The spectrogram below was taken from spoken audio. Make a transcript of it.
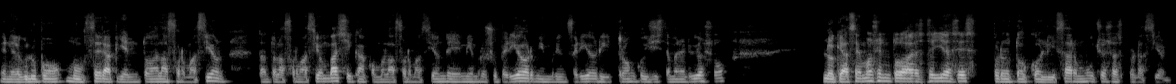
en el grupo Move en toda la formación, tanto la formación básica como la formación de miembro superior, miembro inferior y tronco y sistema nervioso, lo que hacemos en todas ellas es protocolizar mucho esa exploración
